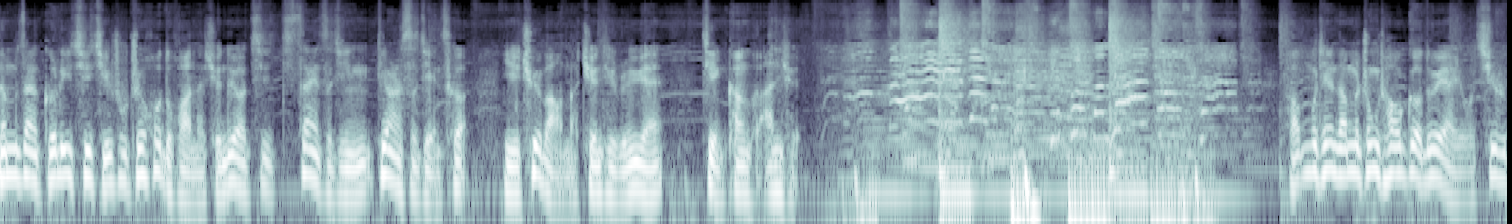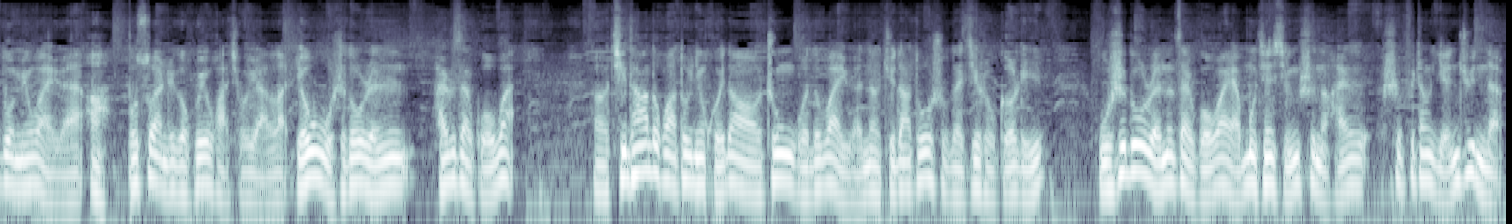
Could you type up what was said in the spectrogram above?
那么在隔离期结束之后的话呢，全队要进再次进行第二次检测，以确保呢全体人员健康和安全。好，目前咱们中超各队啊有七十多名外援啊，不算这个规划球员了，有五十多人还是在国外，呃，其他的话都已经回到中国的外援呢，绝大多数在接受隔离。五十多人呢在国外啊，目前形势呢还是非常严峻的，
